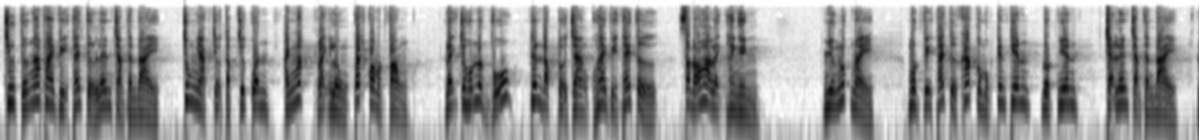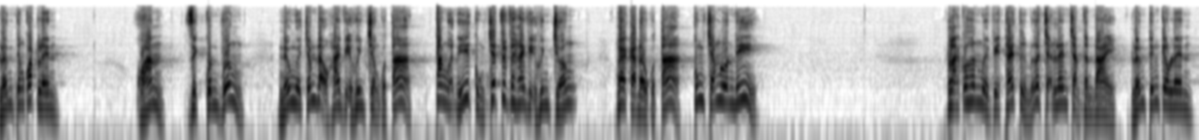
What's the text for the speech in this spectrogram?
chư tướng áp hai vị thái tử lên trảm thần đài. Trung nhạc triệu tập chư quân, ánh mắt lạnh lùng quét qua một vòng. Lệnh cho hỗn độn vũ tuyên đọc tội trạng của hai vị thái tử, sau đó hạ lệnh hành hình. Nhưng lúc này, một vị thái tử khác của mục tiên thiên đột nhiên chạy lên trạm thần đài, lớn tiếng quát lên. Khoan, dịch quân vương, nếu người chấm đầu hai vị huynh trưởng của ta ta nguyện ý cùng chết với hai vị huynh trưởng. Ngay cả đầu của ta cũng chém luôn đi lại có hơn 10 vị thái tử nữa chạy lên chạm thần đài, lớn tiếng kêu lên,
